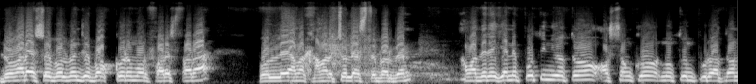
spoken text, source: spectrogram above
ডোমারে এসে বলবেন যে, বক্কর মোর ফরেস্ট পাড়া। বললে আমার খামারে চলে আসতে পারবেন। আমাদের এখানে প্রতিনিয়ত অসংখ্য নতুন পুরাতন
